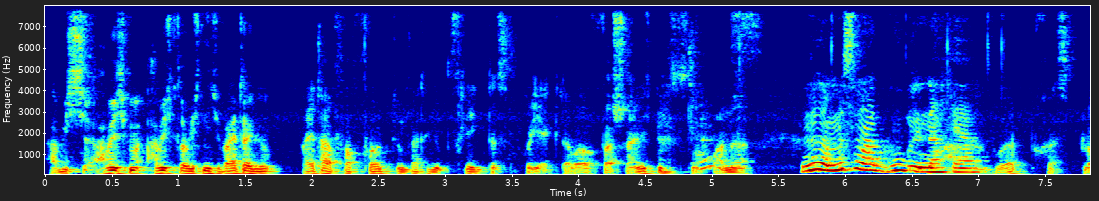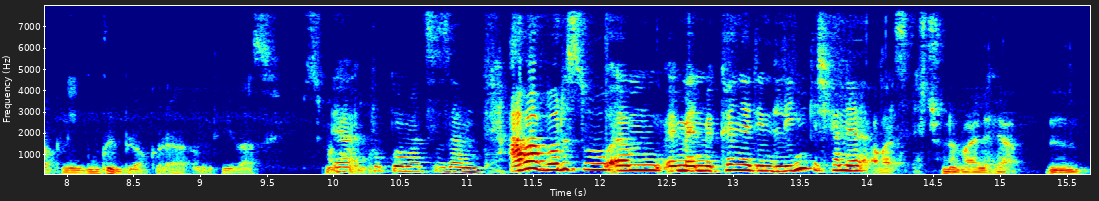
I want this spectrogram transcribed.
Habe ich, hab ich, hab ich glaube ich, nicht weiter, weiter verfolgt und weiter gepflegt, das Projekt. Aber wahrscheinlich gibt es noch eine. Ja, dann müssen wir mal googeln nachher. WordPress-Blog, nee, Google-Blog oder irgendwie was. Ja, gucken. gucken wir mal zusammen. Aber würdest du, ähm, ich meine, wir können ja den Link, ich kann ja. Aber ist echt schon eine Weile her. Hm.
